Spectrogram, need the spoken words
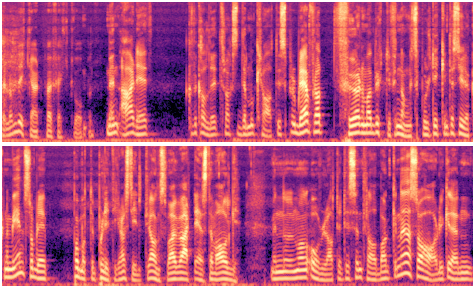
Selv om det ikke er et perfekt våpen. Men er det kan vi kalle det et slags demokratisk problem? For at Før, når man brukte finanspolitikken til å styre økonomien, så ble på en måte politikerne stilt til ansvar ved hvert eneste valg. Men når man overlater til sentralbankene, så har du ikke den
